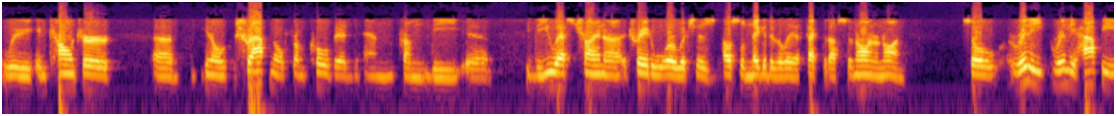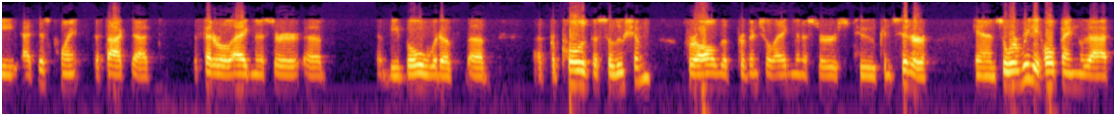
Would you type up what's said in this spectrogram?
we encounter, uh, you know, shrapnel from COVID and from the the U.S.-China trade war, which has also negatively affected us, and on and on. So, really, really happy at this point the fact that the federal ag minister uh, Bibeau would have uh, uh, proposed a solution for all the provincial ag ministers to consider. And so we're really hoping that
